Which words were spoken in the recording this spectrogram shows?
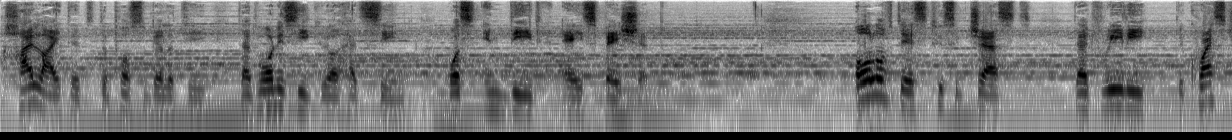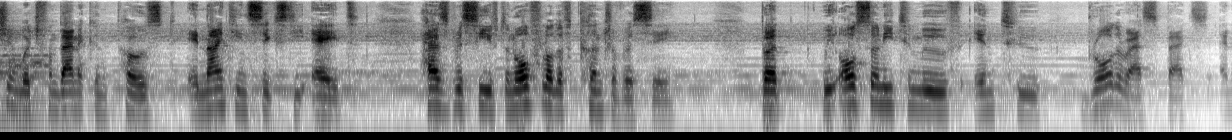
highlighted the possibility that what Ezekiel had seen was indeed a spaceship. All of this to suggest that really the question which von Däniken posed in 1968 has received an awful lot of controversy, but we also need to move into broader aspects and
